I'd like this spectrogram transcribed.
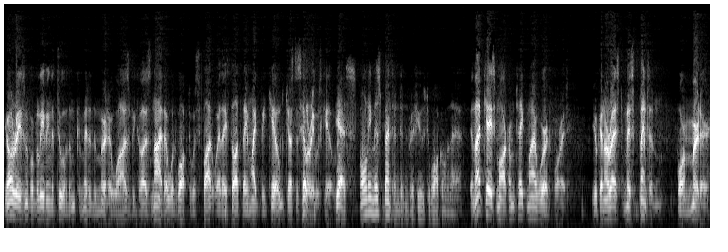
Your reason for believing the two of them committed the murder was because neither would walk to a spot where they thought they might be killed just as Hillary was killed. Yes, only Miss Benton didn't refuse to walk over there. In that case, Markham, take my word for it. You can arrest Miss Benton for murder.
